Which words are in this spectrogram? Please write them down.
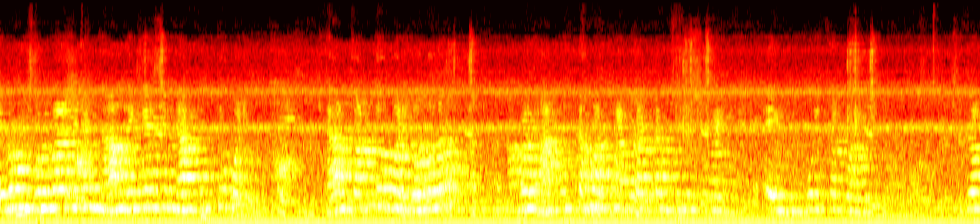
এবং ছোটবেলা থেকে আমি ধান দেখে আসছি আমি ধান কুটতেও পারি ধান কাটতেও পারি বলো আমরা ধান কুটতাম আর ধান কাটতাম পুজোর সময় এই পরীক্ষার পরে সুতরাং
